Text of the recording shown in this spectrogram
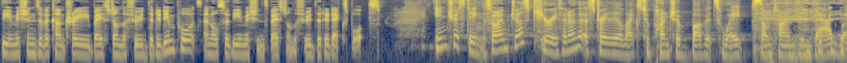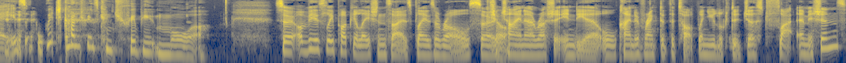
the emissions of a country based on the food that it imports and also the emissions based on the food that it exports. Interesting. So I'm just curious. I know that Australia likes to punch above its weight sometimes in bad ways. Which countries contribute more? So obviously population size plays a role. So sure. China, Russia, India all kind of ranked at the top when you looked at just flat emissions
